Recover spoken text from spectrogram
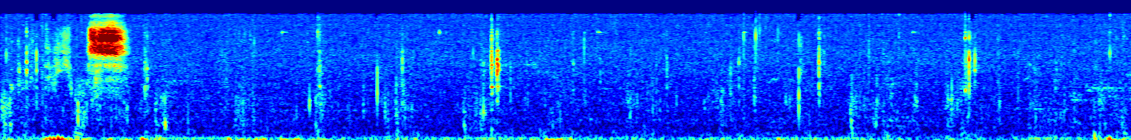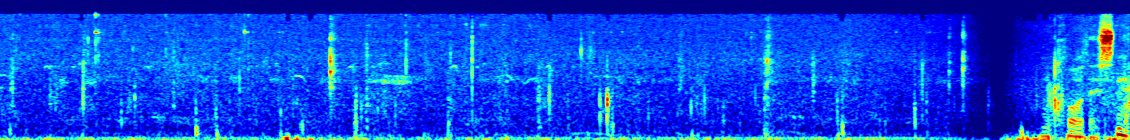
歩いていきます向こうですね。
